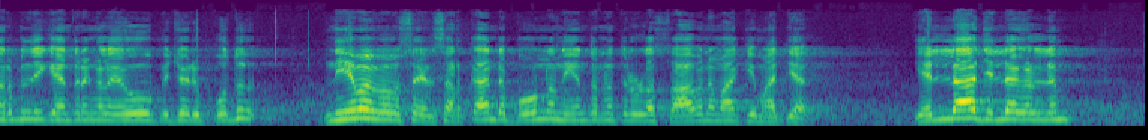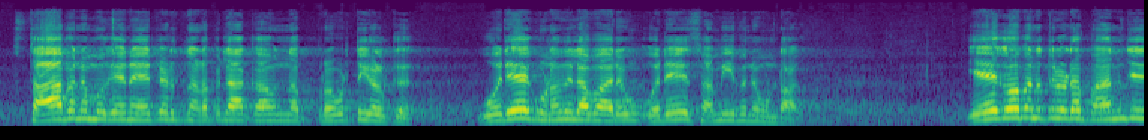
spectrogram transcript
നിർമ്മിതി കേന്ദ്രങ്ങൾ ഏകോപിപ്പിച്ച ഒരു പൊതു നിയമവ്യവസ്ഥയിൽ സർക്കാരിന്റെ പൂർണ നിയന്ത്രണത്തിലുള്ള സ്ഥാപനമാക്കി മാറ്റിയാൽ എല്ലാ ജില്ലകളിലും സ്ഥാപനം മുഖേന ഏറ്റെടുത്ത് നടപ്പിലാക്കാവുന്ന പ്രവൃത്തികൾക്ക് ഒരേ ഗുണനിലവാരവും ഒരേ സമീപനവും ഉണ്ടാകും. ഏകോപനത്തിലൂടെ പതിനഞ്ച്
